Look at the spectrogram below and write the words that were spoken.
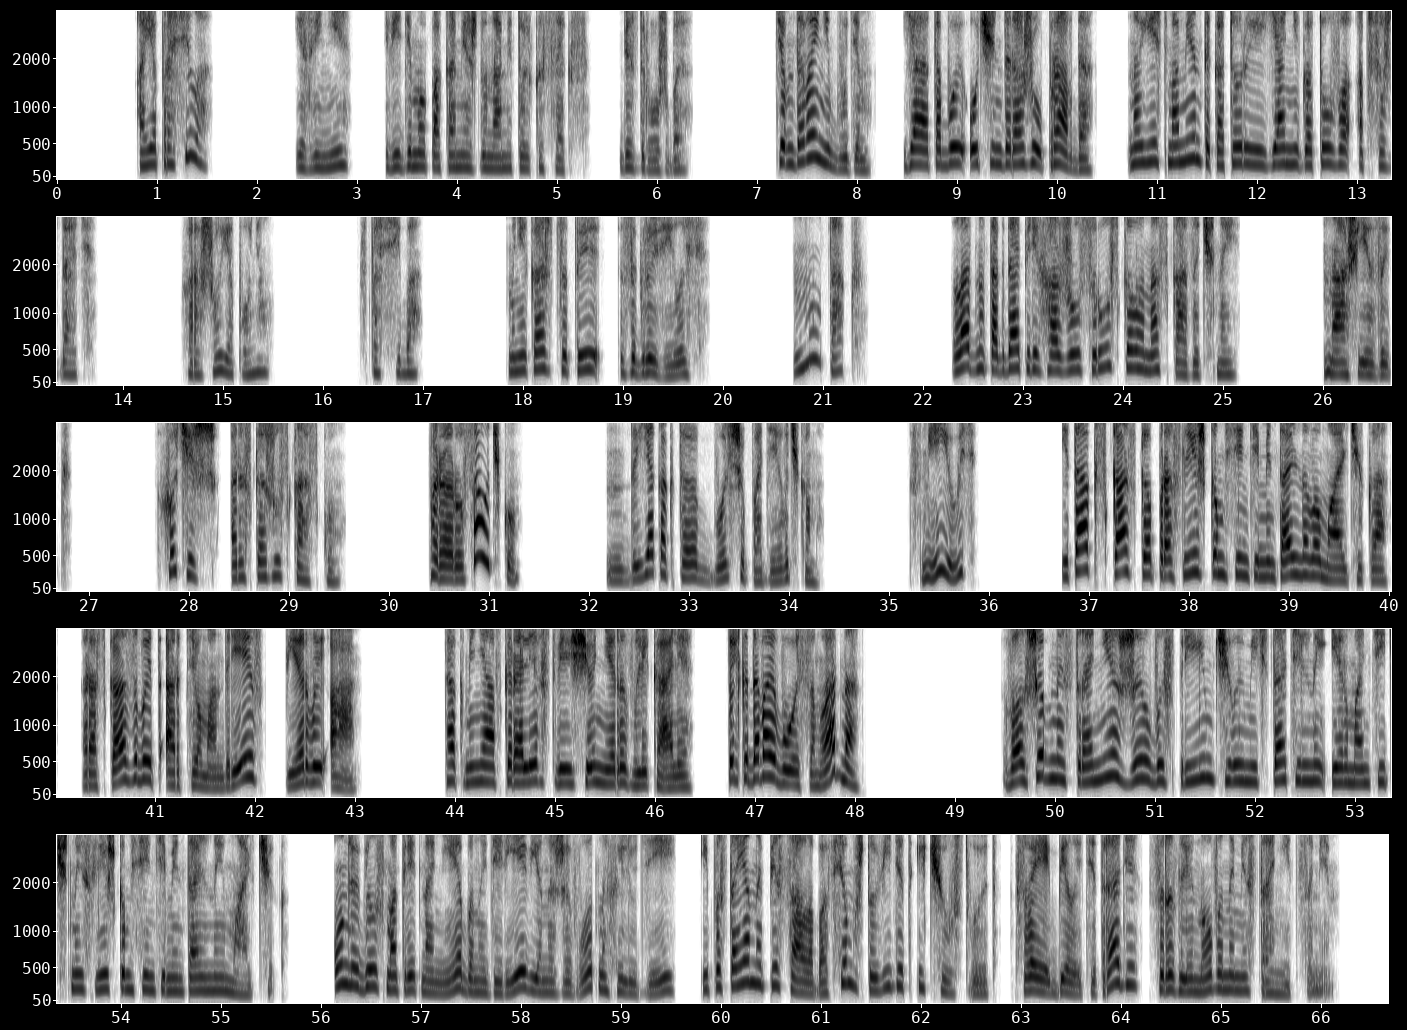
А я просила? Извини, видимо, пока между нами только секс, без дружбы. Тём, давай не будем. Я тобой очень дорожу, правда, но есть моменты, которые я не готова обсуждать. Хорошо, я понял. Спасибо. Мне кажется, ты загрузилась. Ну, так. Ладно, тогда перехожу с русского на сказочный. Наш язык. Хочешь, расскажу сказку? Про русалочку? Да я как-то больше по девочкам. Смеюсь. Итак, сказка про слишком сентиментального мальчика. Рассказывает Артём Андреев, первый А. Так меня в королевстве еще не развлекали. Только давай войсом, ладно? В волшебной стране жил восприимчивый, мечтательный и романтичный, слишком сентиментальный мальчик. Он любил смотреть на небо, на деревья, на животных и людей и постоянно писал обо всем, что видит и чувствует, в своей белой тетради с разлинованными страницами.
